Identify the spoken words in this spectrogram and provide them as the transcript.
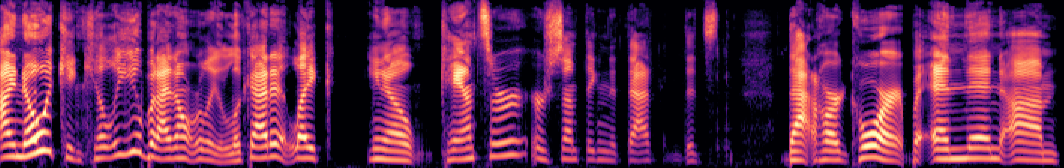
I know it can kill you, but I don't really look at it like you know cancer or something that that that's that hardcore. But and then um,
